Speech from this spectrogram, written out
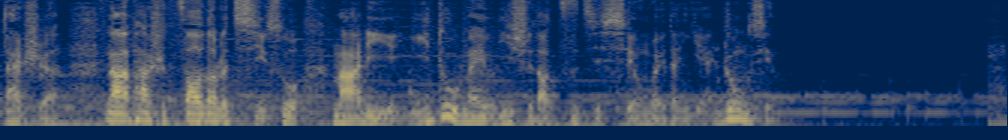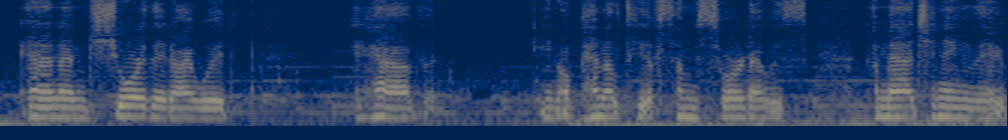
但是，哪怕是遭到了起诉，玛丽也一度没有意识到自己行为的严重性。And I'm sure that I would have, you know, penalty of some sort. I was imagining that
